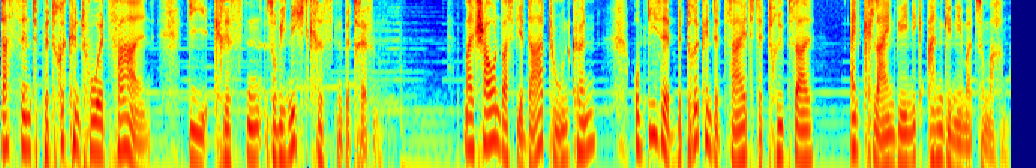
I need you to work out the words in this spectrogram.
Das sind bedrückend hohe Zahlen, die Christen sowie Nichtchristen betreffen. Mal schauen, was wir da tun können, um diese bedrückende Zeit der Trübsal ein klein wenig angenehmer zu machen.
